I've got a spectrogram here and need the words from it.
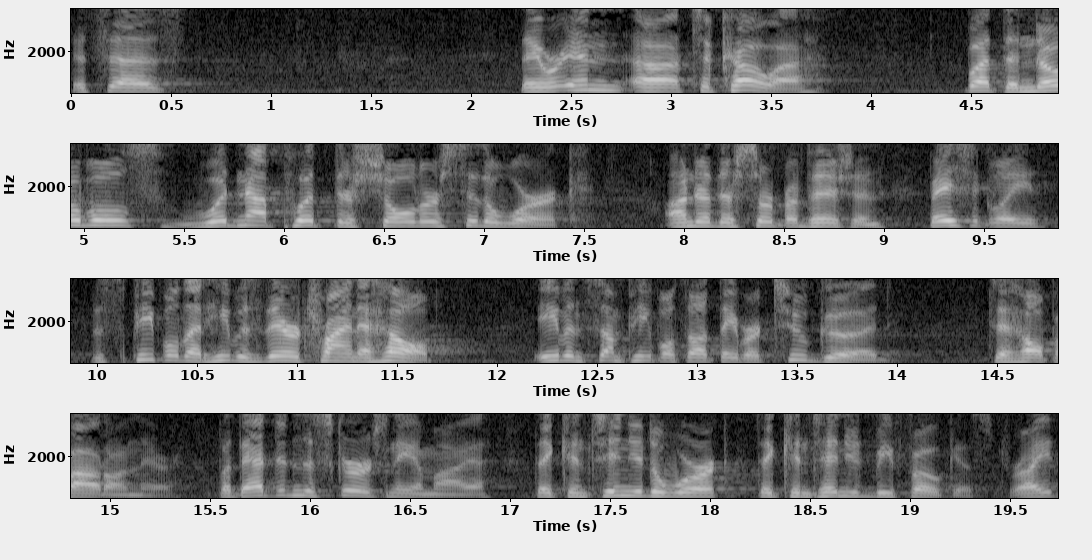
it says, They were in uh, Tekoa, but the nobles would not put their shoulders to the work under their supervision. Basically, the people that he was there trying to help, even some people thought they were too good to help out on there. But that didn't discourage Nehemiah. They continued to work, they continued to be focused, right?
